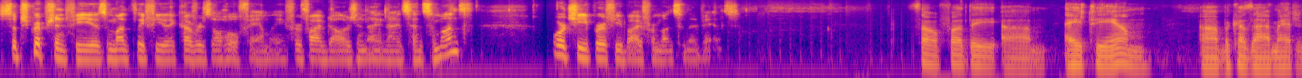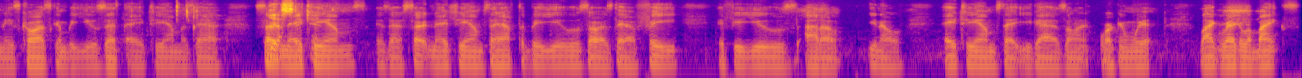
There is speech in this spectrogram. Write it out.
subscription fee is a monthly fee that covers the whole family for $5.99 a month, or cheaper if you buy for months in advance. So for the um, ATM, uh, because I imagine these cards can be used at the ATM, is there certain Yes, ATMs? Is there certain ATMs that have to be used, or is there a fee if you use out of you know ATMs that you guys aren't working with, like regular banks?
